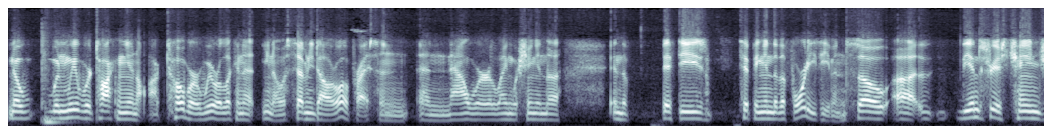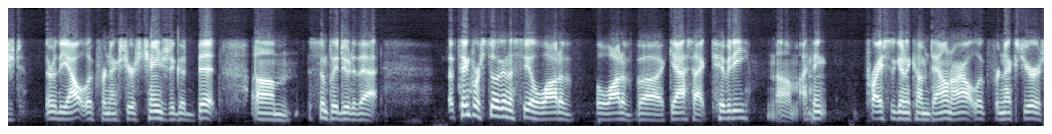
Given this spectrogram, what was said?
You know, when we were talking in October, we were looking at you know a seventy dollar oil price, and and now we're languishing in the in the 50s, tipping into the 40s even. So uh, the industry has changed, or the outlook for next year has changed a good bit, um, simply due to that. I think we're still going to see a lot of a lot of uh, gas activity. Um, I think price is going to come down. Our outlook for next year is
